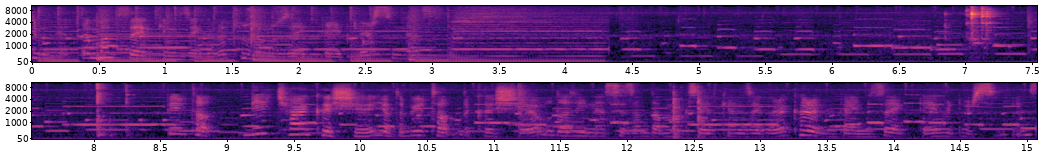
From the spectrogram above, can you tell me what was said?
şimdi damak zevkinize göre tuzunuzu ekleyebilirsiniz. Bir, tat, bir çay kaşığı ya da bir tatlı kaşığı, o da yine sizin damak zevkinize göre karabiberinizi ekleyebilirsiniz.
